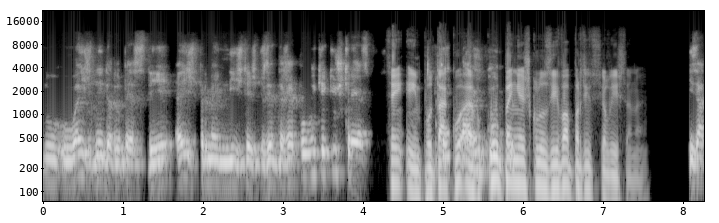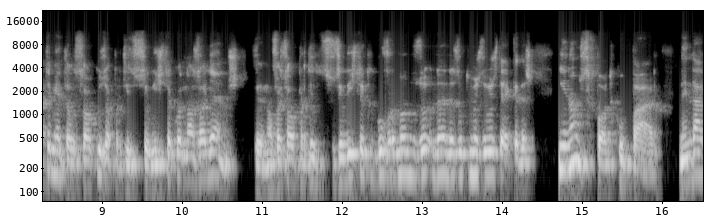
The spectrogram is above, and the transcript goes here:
o, o ex-líder do PSD, ex-primeiro-ministro, ex-presidente da República, que o escreve. Sim, imputa a, culpa em exclusiva ao Partido Socialista, não é? Exatamente, ele só acusa o Partido Socialista quando nós olhamos. Não foi só o Partido Socialista que governou nos, nas últimas duas décadas. E não se pode culpar, nem dar,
